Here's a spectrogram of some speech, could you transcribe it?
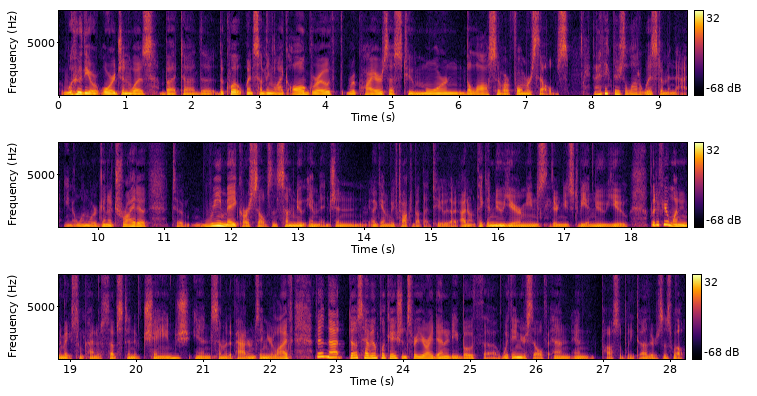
who the origin was, but uh, the, the quote went something like All growth requires us to mourn the loss of our former selves. And I think there's a lot of wisdom in that. You know, when we're going to try to to remake ourselves in some new image, and again, we've talked about that too. I don't think a new year means there needs to be a new you. But if you're wanting to make some kind of substantive change in some of the patterns in your life, then that does have implications for your identity, both uh, within yourself and and possibly to others as well.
